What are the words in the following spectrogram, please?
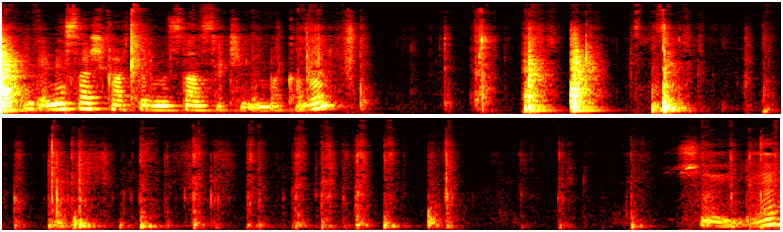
Bir de mesaj kartlarımızdan seçelim bakalım. Şöyle.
